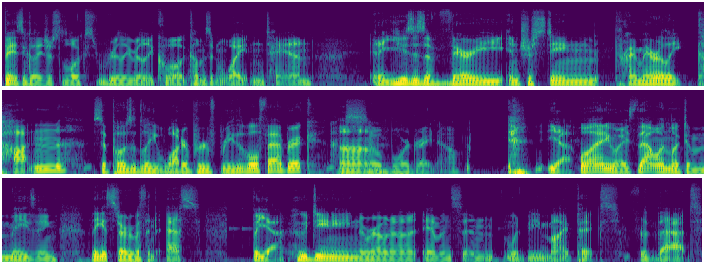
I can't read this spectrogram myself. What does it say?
basically it just looks really, really cool. It comes in white and tan. and it uses a very interesting, primarily cotton, supposedly waterproof, breathable fabric. I'm Um, so bored right now. yeah. Well, anyways, that one looked amazing. I think it started with an S. But yeah, Houdini, Norrøna, Amundsen would be my picks for that.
